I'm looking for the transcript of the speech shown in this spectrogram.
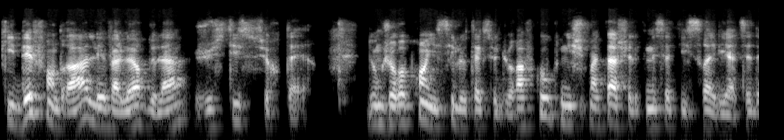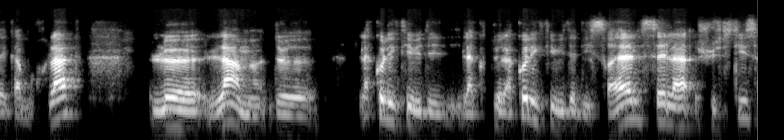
qui défendra les valeurs de la justice sur terre. Donc je reprends ici le texte du Rav Kook, Nishmata shel Knesset Israël Tzedek l'âme de la collectivité de la collectivité d'Israël, c'est la justice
